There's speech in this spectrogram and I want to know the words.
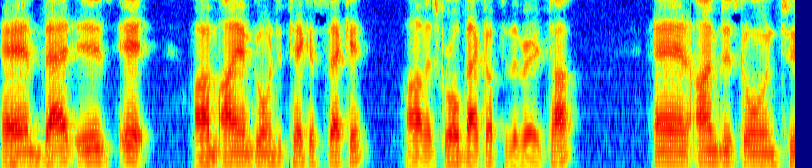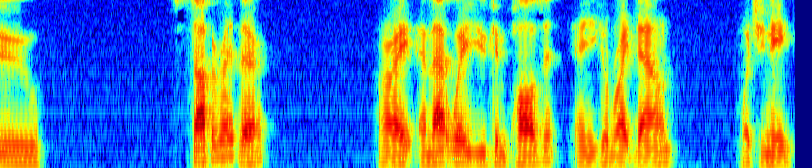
And that is it. Um, I am going to take a second um, and scroll back up to the very top. And I'm just going to stop it right there. Alright, and that way you can pause it and you can write down what you need.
